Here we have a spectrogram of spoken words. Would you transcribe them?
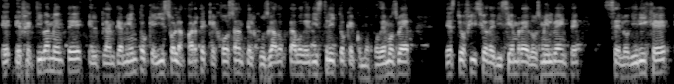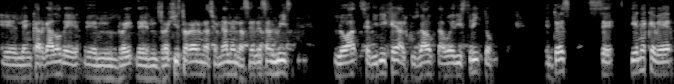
e, efectivamente el planteamiento que hizo la parte quejosa ante el juzgado octavo de distrito, que como podemos ver, este oficio de diciembre de 2020 se lo dirige el encargado del, Registro Agrario Nacional en la sede de San Luis, lo, se dirige al juzgado octavo de distrito. Entonces, se tiene que ver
